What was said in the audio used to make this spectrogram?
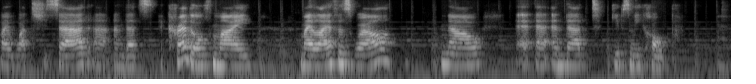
by what she said, uh, and that's a credo of my my life as well. Now and that gives me hope mm,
